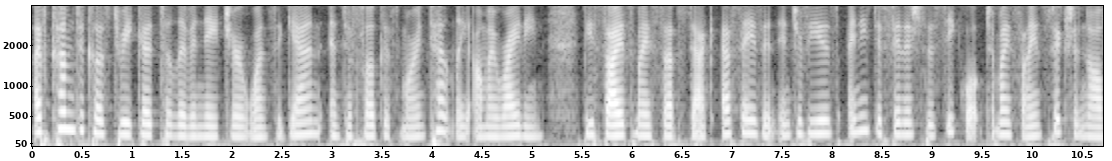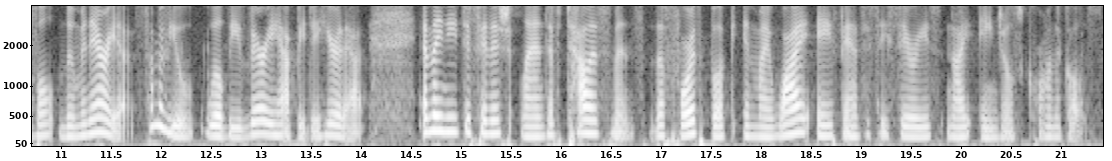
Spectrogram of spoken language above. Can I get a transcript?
I've come to Costa Rica to live in nature once again and to focus more intently on my writing. Besides my Substack essays and interviews, I need to finish the sequel to my science fiction novel, Luminaria. Some of you will be very happy to hear that. And I need to finish Land of Talismans, the fourth book in my YA fantasy series, Night Angels Chronicles.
